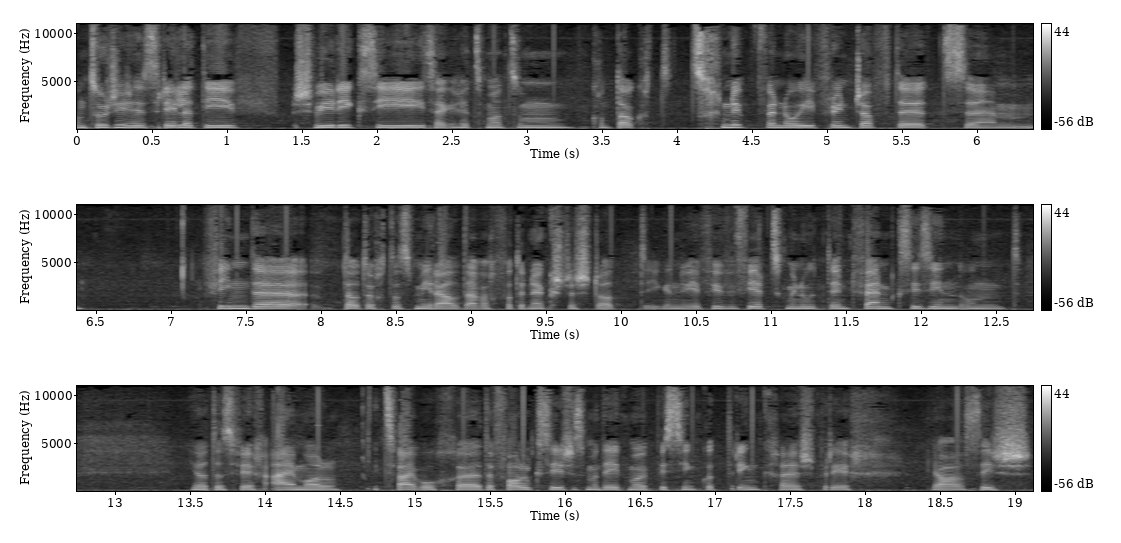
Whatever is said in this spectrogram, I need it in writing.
Und sonst ist es relativ schwierig gewesen, sage ich jetzt mal, zum Kontakt zu knüpfen, neue Freundschaften zu, ähm, finden, dadurch, dass wir halt einfach von der nächsten Stadt irgendwie 45 Minuten entfernt sind und ja, das vielleicht einmal in zwei Wochen der Fall war, dass wir dort mal etwas trinken, sprich, ja, es ist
